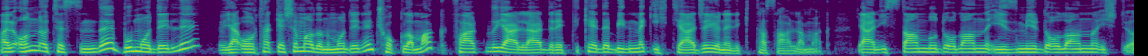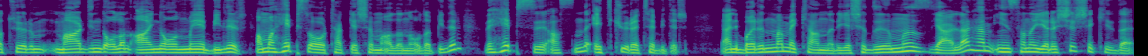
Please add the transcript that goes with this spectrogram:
hani onun ötesinde bu modeli yani ortak yaşam alanı modelini çoklamak, farklı yerlerde replike edebilmek, ihtiyaca yönelik tasarlamak. Yani İstanbul'da olanla, İzmir'de olanla, işte atıyorum Mardin'de olan aynı olmayabilir. Ama hepsi ortak yaşama alanı olabilir ve hepsi aslında etki üretebilir. Yani barınma mekanları, yaşadığımız yerler hem insana yaraşır şekilde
